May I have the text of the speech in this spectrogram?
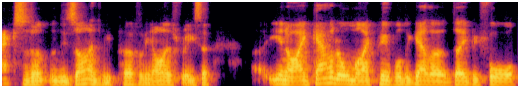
accident designed, to be perfectly honest, Rita. You know, I gathered all my people together the day before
